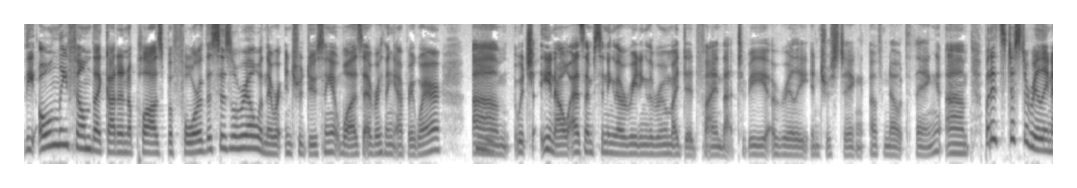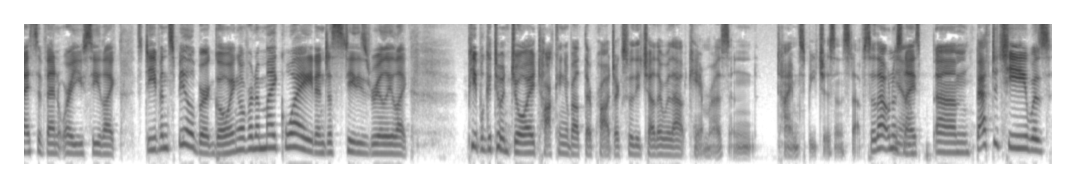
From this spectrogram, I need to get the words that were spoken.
the only film that got an applause before the sizzle reel when they were introducing it was Everything Everywhere, um, mm. which, you know, as I'm sitting there reading the room, I did find that to be a really interesting, of note thing. Um, but it's just a really nice event where you see like Steven Spielberg going over to Mike White and just see these really like people get to enjoy talking about their projects with each other without cameras and timed speeches and stuff. So that one was yeah. nice. Um, BAFTA Tea was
